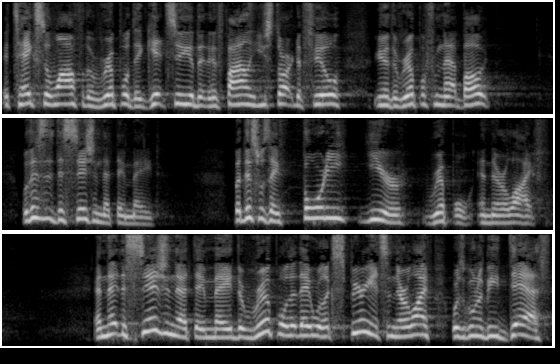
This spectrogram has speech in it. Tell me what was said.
It takes a while for the ripple to get to you, but then finally you start to feel, you know, the ripple from that boat. Well, this is a decision that they made. But this was a 40 year ripple in their life. And that decision that they made, the ripple that they will experience in their life was going to be death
